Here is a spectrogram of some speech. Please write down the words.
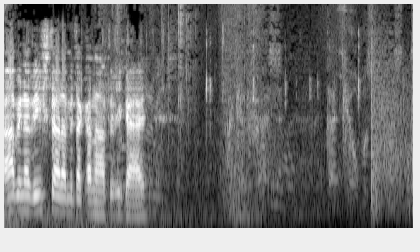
Hab ihn erwischt, Alter, mit der Granate. Wie geil. Enemy. I confess, that kill was pleasant.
